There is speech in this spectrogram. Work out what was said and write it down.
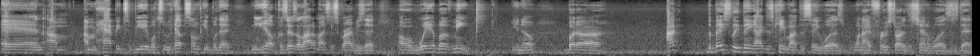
And I'm I'm happy to be able to help some people that need help because there's a lot of my subscribers that are way above me, you know. But uh, I the basically thing I just came out to say was when I first started this channel was is that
